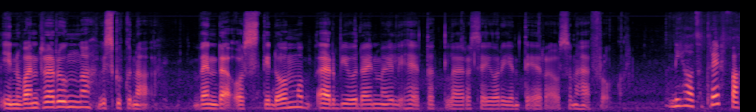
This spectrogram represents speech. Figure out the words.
invandrarunga. Vi skulle kunna vända oss till dem och erbjuda en möjlighet att lära sig orientera och sådana här frågor. Ni har alltså träffat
